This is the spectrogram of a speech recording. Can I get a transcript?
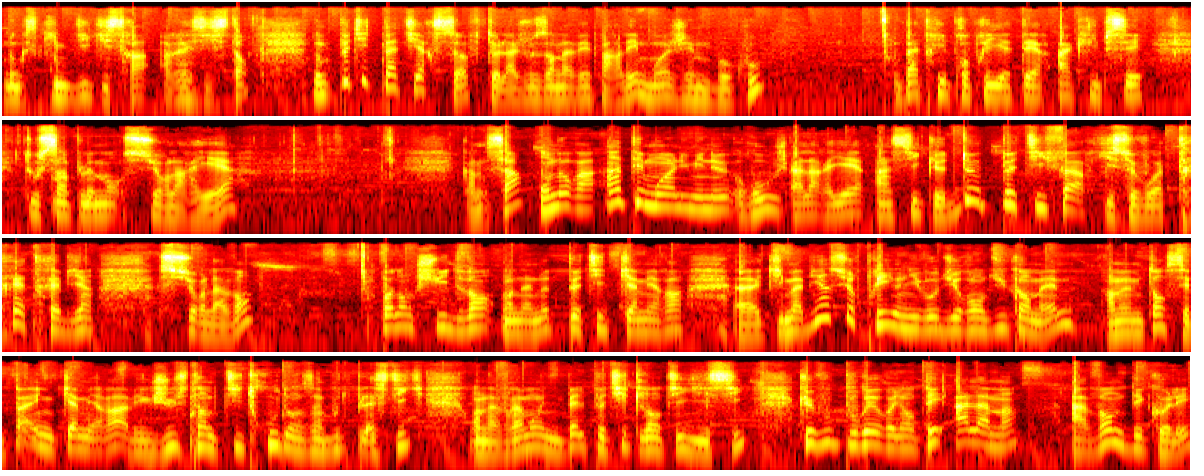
donc ce qui me dit qu'il sera résistant. Donc petite matière soft, là je vous en avais parlé, moi j'aime beaucoup. Batterie propriétaire à clipser tout simplement sur l'arrière. Comme ça, on aura un témoin lumineux rouge à l'arrière ainsi que deux petits phares qui se voient très très bien sur l'avant. Pendant que je suis devant, on a notre petite caméra euh, qui m'a bien surpris au niveau du rendu quand même. En même temps, c'est pas une caméra avec juste un petit trou dans un bout de plastique. On a vraiment une belle petite lentille ici que vous pourrez orienter à la main avant de décoller,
